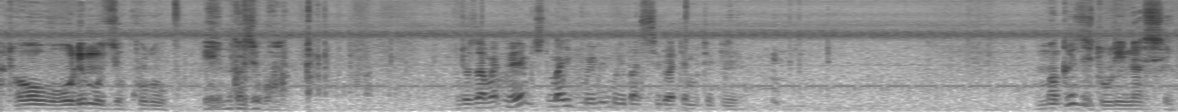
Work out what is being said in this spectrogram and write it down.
ate o- oli muzzukulu e mukazi wange naye kimanyi mwe muli basiru ate mutegeera magezi tulina sebo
